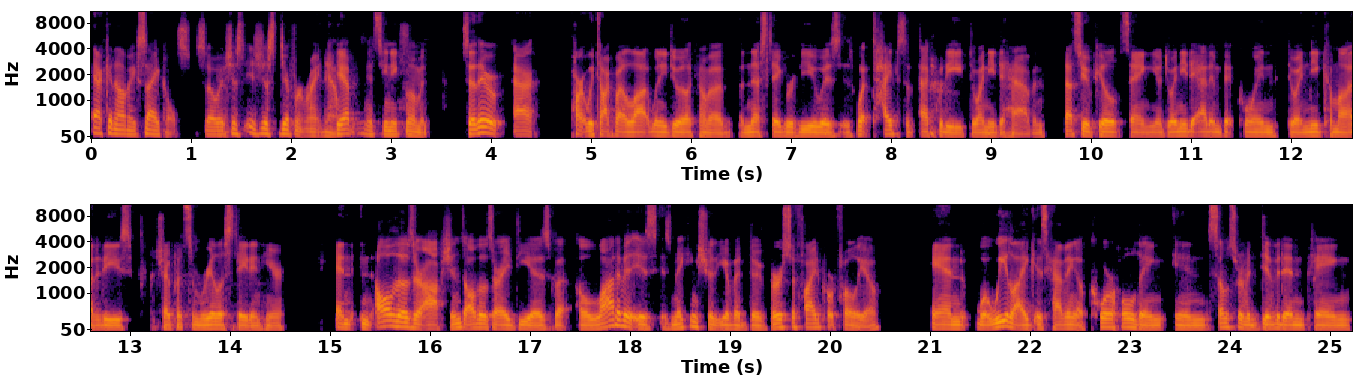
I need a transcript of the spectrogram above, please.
economic cycles. So it's just it's just different right now. Yep, it's a unique moment. So there, uh, part we talk about a lot when you do like kind of a, a nest egg review is is what types of equity do I need to have, and that's the appeal of saying, you know, do I need to add in Bitcoin? Do I need commodities? Should I put some real estate in here? And, and all of those are options, all those are ideas, but a lot of it is is making sure that you have a diversified portfolio. And what we like is having a core holding in some sort of a dividend paying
